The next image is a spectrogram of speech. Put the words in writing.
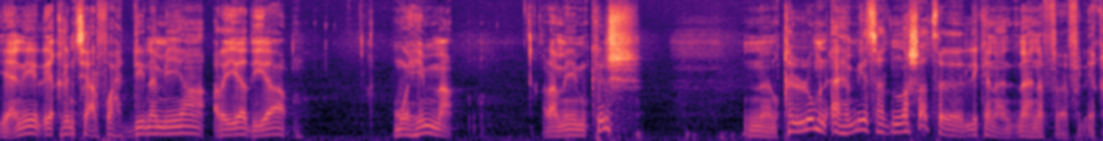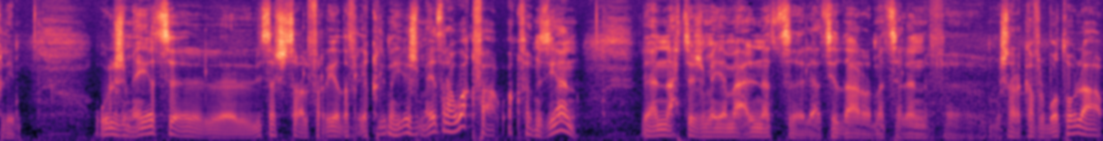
يعني الإقليم تعرف واحد الدينامية رياضية مهمة راه ما يمكنش من أهمية هذا النشاط اللي كان عندنا هنا في الإقليم. والجمعيات اللي تشتغل في الرياضة في الإقليم هي جمعيات راه واقفة واقفة مزيان. لأن حتى جمعية ما أعلنت الاعتذار مثلا في المشاركه في البطولة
